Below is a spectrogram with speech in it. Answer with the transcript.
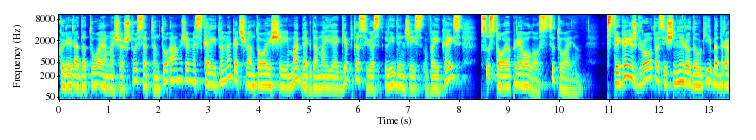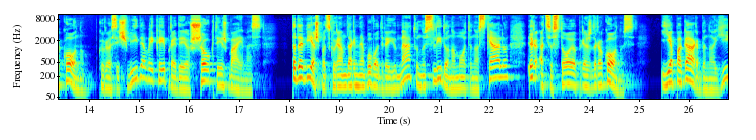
kuri yra datuojama 6-7 amžiumi, skaitome, kad šventoji šeima, bėgdama į Egiptą su juos lydinčiais vaikais, sustojo prie olos, cituoju. Staiga iš grotos išnyro daugybė drakonų, kuriuos išvykę vaikai pradėjo šaukti iš baimės. Tada viešpats, kuriam dar nebuvo dviejų metų, nuslydo nuo motinos kelių ir atsistojo prieš drakonus. Jie pagarbino jį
